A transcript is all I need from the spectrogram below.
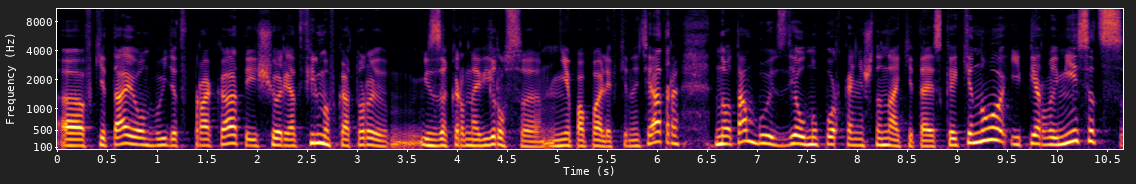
в Китае он выйдет в прокат, и еще ряд фильмов, которые из-за коронавируса не попали в кинотеатры, но там будет сделан упор, конечно, на китайское кино, и первый месяц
